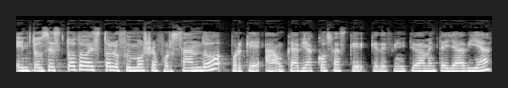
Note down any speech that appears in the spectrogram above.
entonces todo esto lo fuimos reforzando porque aunque había cosas que, definitivamente ya había,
